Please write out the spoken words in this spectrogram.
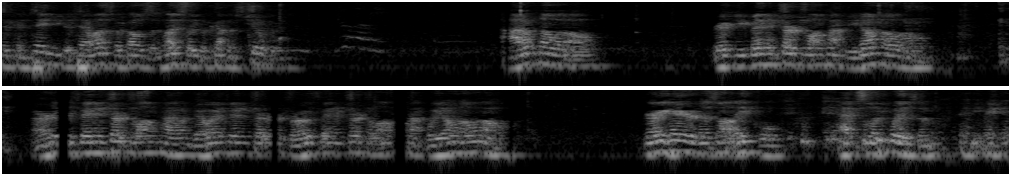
to continue to tell us because unless we become his children, I don't know it all. Rick, you've been in church a long time. You don't know it all. Ernie's been in church a long time. Joanne's been in church. Rose's been in church a long time. We don't know it all. Gray hair does not equal absolute wisdom. Amen.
